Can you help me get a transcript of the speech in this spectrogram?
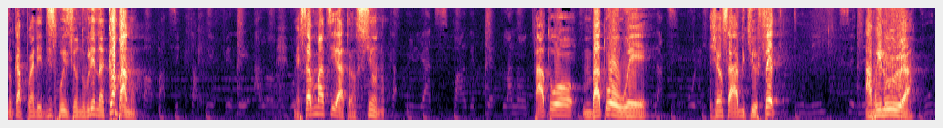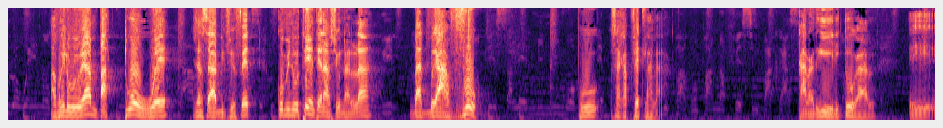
nou ka pren de disposisyon nou vle nan kampan nou. Men sa mati atensyon nou. Pas trop, m'pas trop ouais. J'en sais habitué fait. Après l'OEA. Après l'OEA, m'pas trop ouais. J'en sais habitué fait. Communauté internationale là, bat bravo pour ça qu'a fait là là. Calendrier électoral et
